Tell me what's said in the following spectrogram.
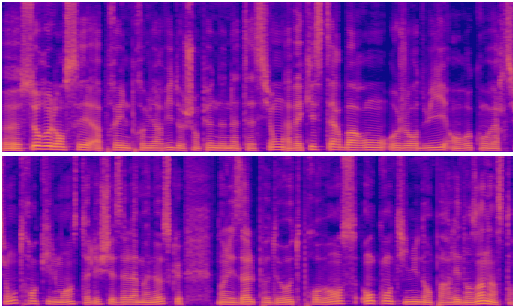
se relancer après une première vie de championne de natation avec Esther Baron aujourd'hui en reconversion, tranquillement installée chez elle à Manosque, dans les Alpes de Haute-Provence. On continue d'en parler dans un instant.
